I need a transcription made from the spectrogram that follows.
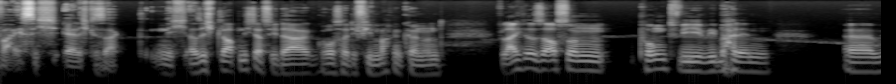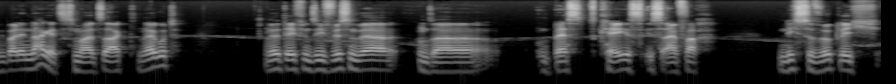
weiß ich ehrlich gesagt nicht. Also ich glaube nicht, dass sie da großartig viel machen können. Und vielleicht ist es auch so ein Punkt wie, wie bei den äh, wie bei den Nuggets, dass man halt sagt, na gut, ne, defensiv wissen wir, unser Best Case ist einfach nicht so wirklich,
